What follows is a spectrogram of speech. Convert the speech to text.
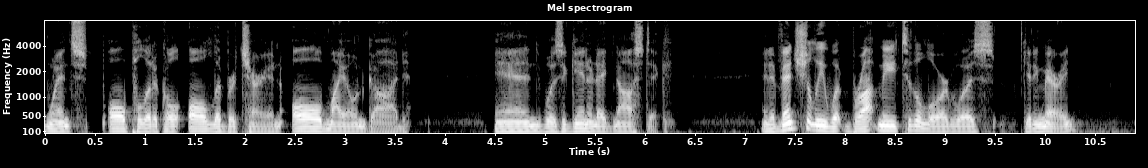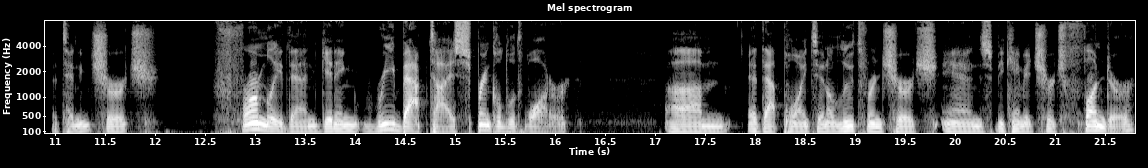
went all political, all libertarian, all my own God, and was again an agnostic. And eventually, what brought me to the Lord was getting married, attending church, firmly then getting rebaptized, sprinkled with water um, at that point in a Lutheran church, and became a church funder.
